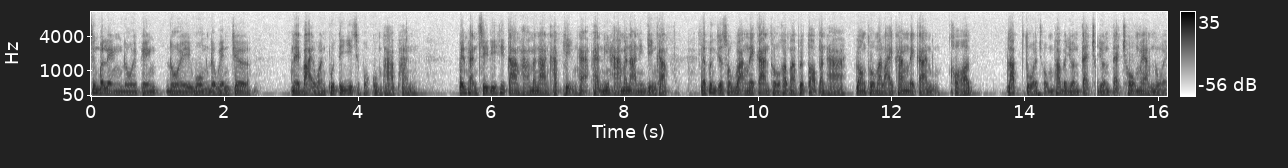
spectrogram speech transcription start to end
ซึ่งบรรเลงโดยเพลงโดยวง The Venture ในบ่ายวันพุธที่ 26 กุมภาพันธ์ เป็นแผ่นซีดีที่ตามหามานานครับจริงฮะแผ่นนี้หามานานจริง ๆ ครับ และเพิ่งจะสมหวังในการโทรเข้ามาเพื่อตอบปัญหา ลองโทรมาหลายครั้งในการขอรับตั๋วชมภาพยนตร์แต่ยนต์แต่โชคไม่อำนวย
